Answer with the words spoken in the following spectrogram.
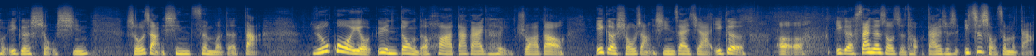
有一个手心、手掌心这么的大。如果有运动的话，大概可以抓到一个手掌心，再加一个呃一个三根手指头，大概就是一只手这么大。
